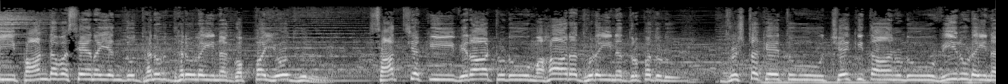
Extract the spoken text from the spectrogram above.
ఈ పాండవ సేన ఎందు ధనుర్ధరులైన గొప్ప యోధులు సాత్యకి విరాటుడు మహారథుడైన ద్రుపదుడు దృష్టకేతువు చేకితానుడు వీరుడైన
